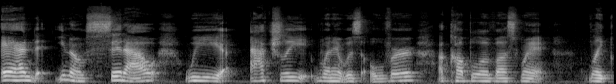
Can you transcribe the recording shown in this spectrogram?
and you know sit out. We actually when it was over a couple of us went like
